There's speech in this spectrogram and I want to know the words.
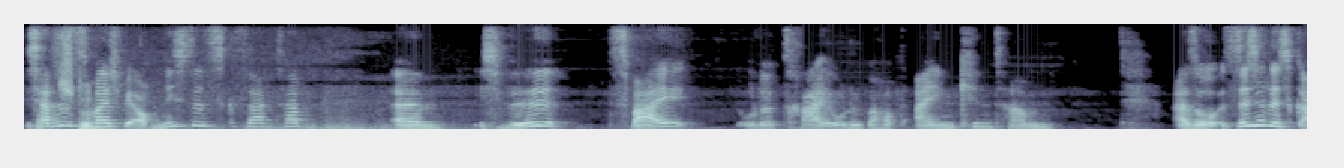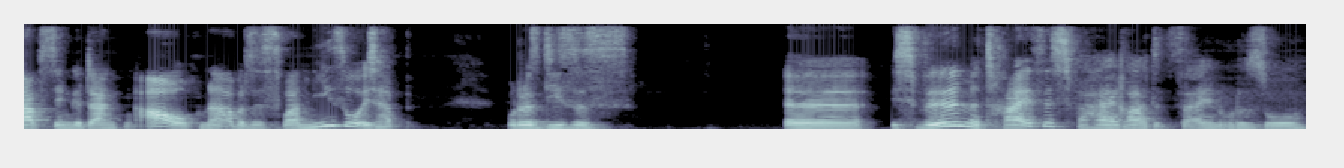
Ich hatte das zum Stimmt. Beispiel auch nicht, dass ich gesagt habe, ähm, ich will zwei oder drei oder überhaupt ein Kind haben. Also sicherlich gab es den Gedanken auch, ne? Aber das war nie so, ich habe, oder dieses, äh, ich will mit 30 verheiratet sein oder so.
